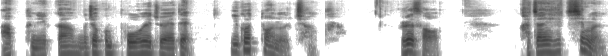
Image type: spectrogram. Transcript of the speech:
아프니까 무조건 보호해줘야 돼. 이것 또한 옳지 않고요. 그래서 가장 핵심은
